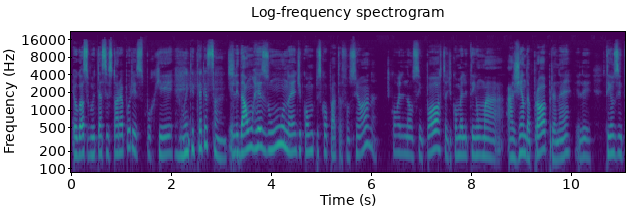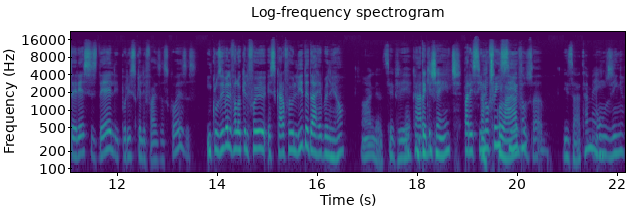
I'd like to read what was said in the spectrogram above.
Eu gosto muito dessa história por isso, porque muito interessante. Ele dá um resumo, né, de como o psicopata funciona, como ele não se importa, de como ele tem uma agenda própria, né? Ele tem os interesses dele, por isso que ele faz as coisas. Inclusive ele falou que ele foi esse cara foi o líder da rebelião. Olha, você vê, um cara inteligente, parecia inofensivo, sabe? Exatamente. Bonzinho.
